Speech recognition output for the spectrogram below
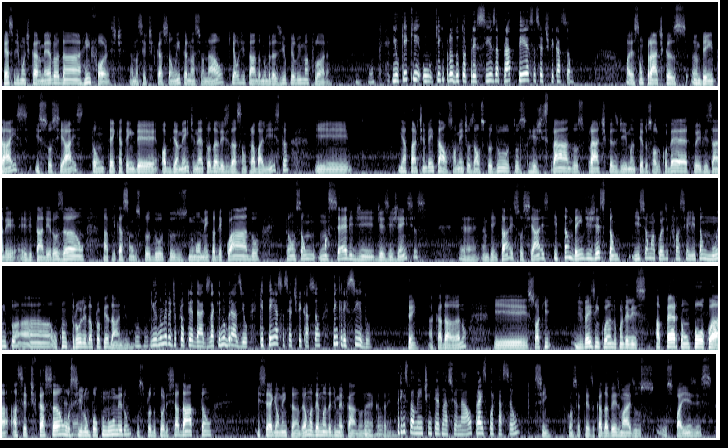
Essa de Monte Carmelo é da Rainforest, é uma certificação internacional que é auditada no Brasil pelo Imaflora. Uhum. E o que, que o que, que o produtor precisa para ter essa certificação? Olha, são práticas ambientais e sociais, então tem que atender, obviamente, né, toda a legislação trabalhista e, e a parte ambiental, somente usar os produtos registrados, práticas de manter o solo coberto, evitar, evitar erosão, a aplicação dos produtos no momento adequado. Então, são uma série de, de exigências é, ambientais, sociais e também de gestão. Isso é uma coisa que facilita muito a, o controle da propriedade. Uhum. E o número de propriedades aqui no Brasil que tem essa certificação tem crescido? Tem, a cada ano. E só que de vez em quando, quando eles apertam um pouco a, a certificação, uhum. oscila um pouco o número, os produtores se adaptam, e segue aumentando. É uma demanda de mercado, né, uhum. Catarina? Principalmente internacional, para exportação? Sim, com certeza. Cada vez mais os, os países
